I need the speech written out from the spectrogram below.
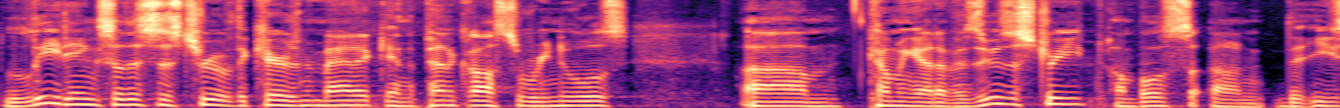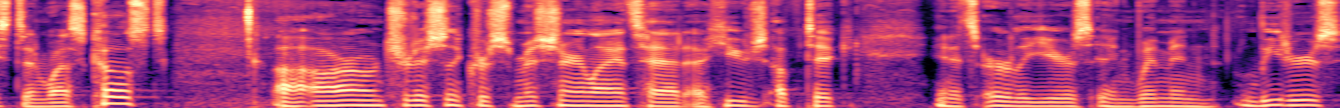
leading. So, this is true of the charismatic and the Pentecostal renewals um, coming out of Azusa Street on both on the east and west coast. Uh, our own tradition, the Christian Missionary Alliance, had a huge uptick in its early years in women leaders.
